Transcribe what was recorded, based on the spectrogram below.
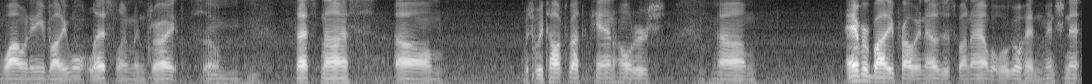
Why would anybody want less lumens, right? So Mhm. that's nice. Um, which we talked about the can holders. Mhm. Um, everybody probably knows this by now, but we'll go ahead and mention it.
